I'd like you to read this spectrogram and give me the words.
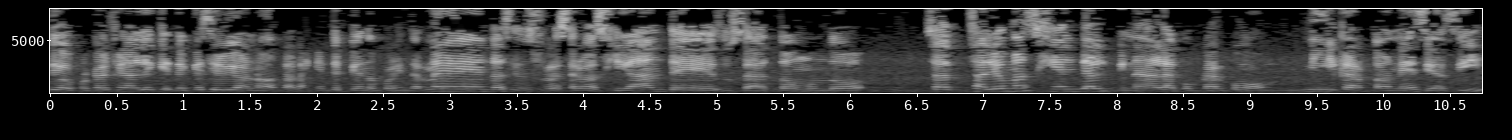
digo, porque al final de qué, de qué sirvió, ¿no? O sea, la gente pidiendo por internet, haciendo sus reservas gigantes, o sea, todo el mundo o sea, salió más gente al final a comprar como mil cartones y así.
